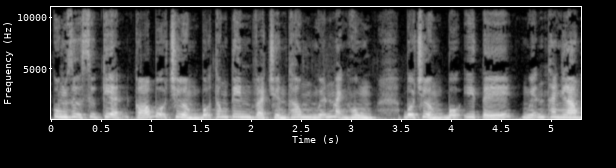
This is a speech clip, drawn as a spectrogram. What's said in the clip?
Cùng dự sự kiện có Bộ trưởng Bộ Thông tin và Truyền thông Nguyễn Mạnh Hùng, Bộ trưởng Bộ Y tế Nguyễn Thanh Long.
